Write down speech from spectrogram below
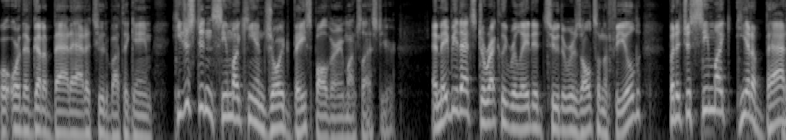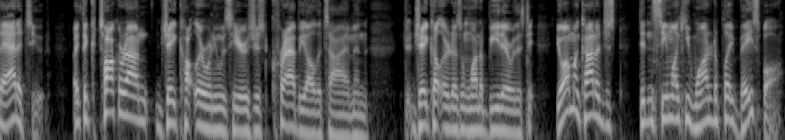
or, or they've got a bad attitude about the game. He just didn't seem like he enjoyed baseball very much last year. And maybe that's directly related to the results on the field, but it just seemed like he had a bad attitude. Like the talk around Jay Cutler when he was here is just crabby all the time, and Jay Cutler doesn't want to be there with his team. Yoan Moncada just didn't seem like he wanted to play baseball.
